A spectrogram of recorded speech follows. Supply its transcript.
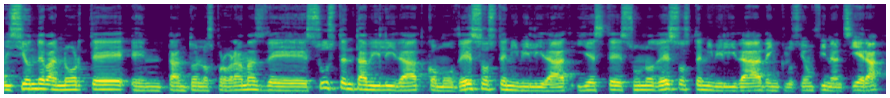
visión de Banorte, en tanto en los programas de sustentabilidad como de sostenibilidad, y este es uno de sostenibilidad, de inclusión financiera,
